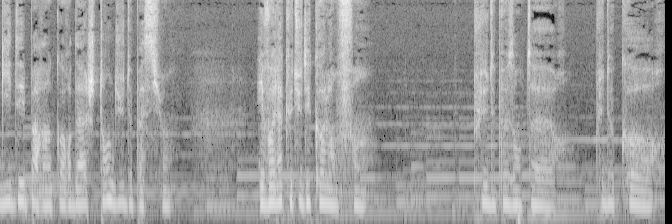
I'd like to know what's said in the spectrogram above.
guidée par un cordage tendu de passion. Et voilà que tu décolles enfin. Plus de pesanteur, plus de corps,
